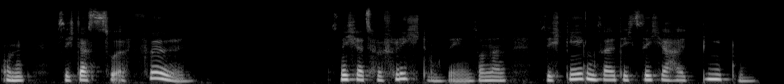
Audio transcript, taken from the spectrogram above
und sich das zu erfüllen. Es nicht als Verpflichtung sehen, sondern sich gegenseitig Sicherheit bieten.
